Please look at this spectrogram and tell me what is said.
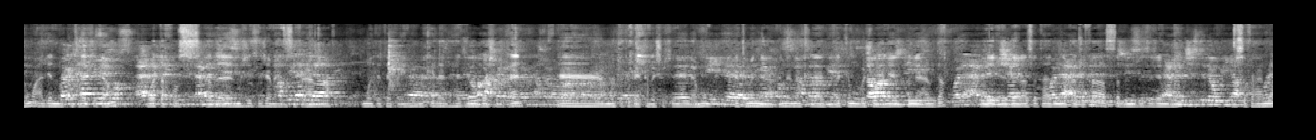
مجموعه ديال النقاط التي تعم وتخص المجلس الجماعي بصفة عامة. متتابعين من خلال هذا المباشر الآن. متتابعي قناة شمسيه العموم. نتمنى أننا خلال ذلك المباشر الآن كنا عوده لدراسة هذه النقاط الخاصه بالمجلس الجماعي بصفة عامة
